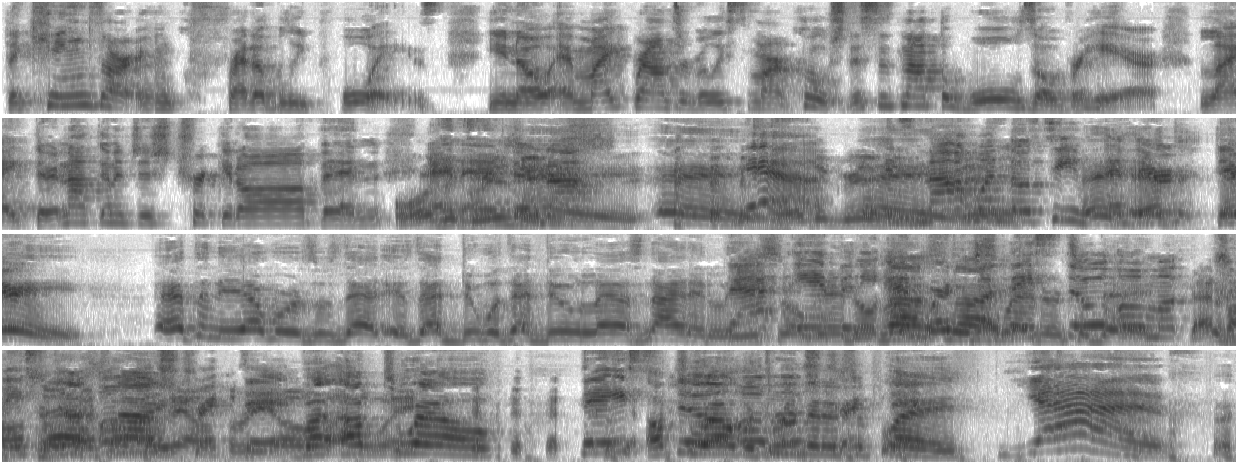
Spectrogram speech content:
the Kings are incredibly poised, you know, and Mike Brown's a really smart coach. This is not the Wolves over here. Like they're not going to just trick it off and Or the and, and they're not Hey, hey, yeah, Or the Grizzlies, it's not one of those teams. Hey, and they're, Anthony, they're hey, Anthony Edwards was that is that dude was that dude last night at least? that's Okay, Anthony don't Last Edwards, night. but they still today. almost That's they also still almost tricked it. 3-0. But by up the way. 12, They up 12 with three minutes to play. it. Yes.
